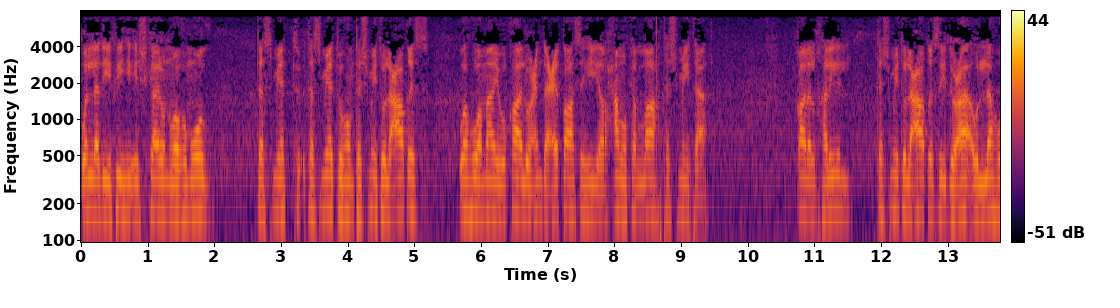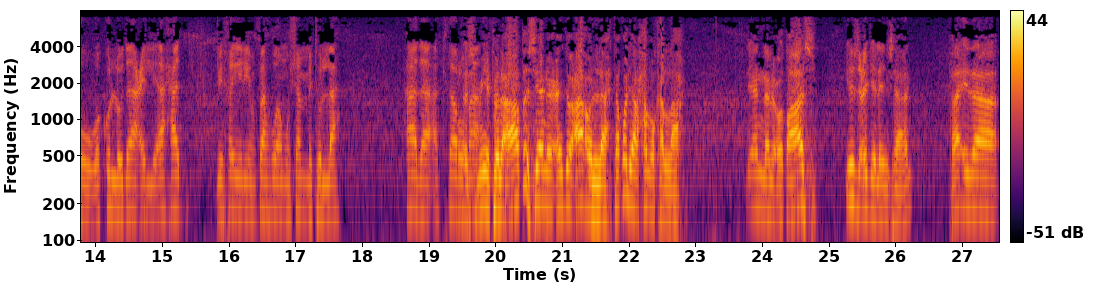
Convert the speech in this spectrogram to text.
والذي فيه إشكال وغموض تسميت تسميتهم تشميت العاطس وهو ما يقال عند عطاسه يرحمك الله تشميتا. قال الخليل تشميت العاطس دعاء له وكل داع لأحد بخير فهو مشمت له. هذا أكثر ما تسمية العاطس يعني دعاء له. تقول يرحمك الله لأن العطاس يزعج الإنسان فإذا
